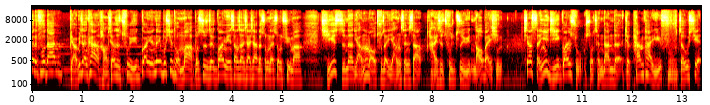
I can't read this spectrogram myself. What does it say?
漏规的负担，表面上看好像是出于官员内部系统嘛，不是这官员上上下下的送来送去吗？其实呢，羊毛出在羊身上，还是出自于老百姓。像省一级官署所承担的，就摊派于抚州县。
